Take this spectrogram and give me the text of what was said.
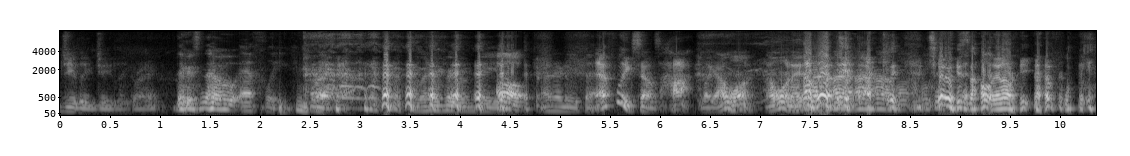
G League, G League, right? There's no F League. Right. Whatever it would be Oh. underneath that. F League sounds hot. Like I want, I want it. Joey's all in on the F league.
